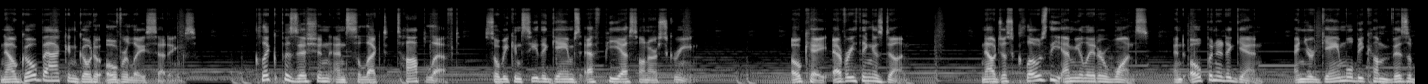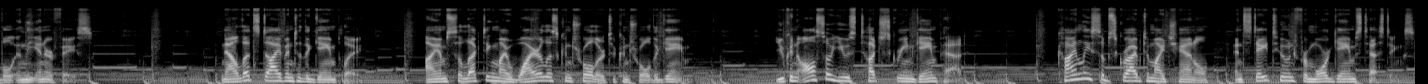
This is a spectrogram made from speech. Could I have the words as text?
Now go back and go to Overlay Settings. Click Position and select Top Left so we can see the game's FPS on our screen. Okay, everything is done. Now just close the emulator once and open it again and your game will become visible in the interface. Now let's dive into the gameplay. I am selecting my wireless controller to control the game. You can also use touchscreen gamepad. Kindly subscribe to my channel and stay tuned for more games testings.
